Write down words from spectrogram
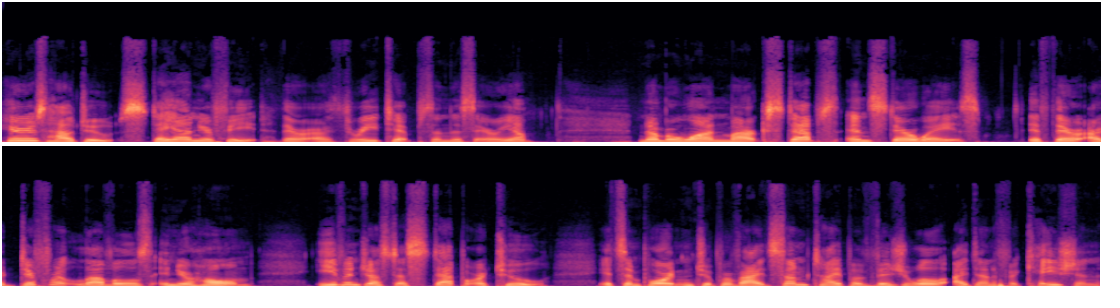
Here's how to stay on your feet. There are three tips in this area. Number one, mark steps and stairways. If there are different levels in your home, even just a step or two, it's important to provide some type of visual identification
